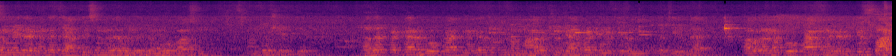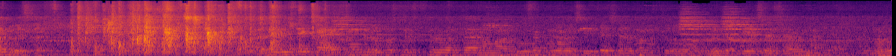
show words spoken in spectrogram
ಸಮಯದಾಗ ಅಂದ್ರೆ ಜಾತ್ರೆ ಸಮಯದಾಗ ಬಂದು ನಮಗೂ ಭಾಳ ಸಂತೋಷ ಐತಿ. ಅದರ ಪ್ರಕಾರ ಗೋಕಾಕ್ ನಗರ ಮತ್ತು ನಮ್ಮ ಮಹಾಲಕ್ಷ್ಮಿ ಜಾತ್ರಾ ಕಮಿಟಿ ವತಿಯಿಂದ ಅವರನ್ನು ಗೋಕಾಕ್ ನಗರಕ್ಕೆ ಸ್ವಾಗತ ಬಯಸ್ತಾರೆ. ಅದೇ ರೀತಿ ಕಾರ್ಯಕ್ರಮದಲ್ಲಿ ಉಪಸ್ಥಿತಿರುವಂಥ ನಮ್ಮ ಗೋಕಾಕ್ ನಗರದ ಸಿ ಪಿ ಎಸ್ ಅವರನ್ನ ಮತ್ತು ಉಳಿದ ಪಿ ಎಸ್ ಎಸ್ ಅವರನ್ನ ಪ್ರಭು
